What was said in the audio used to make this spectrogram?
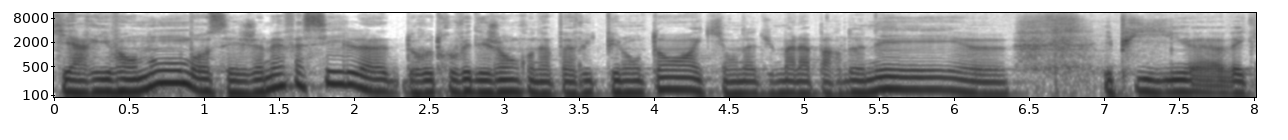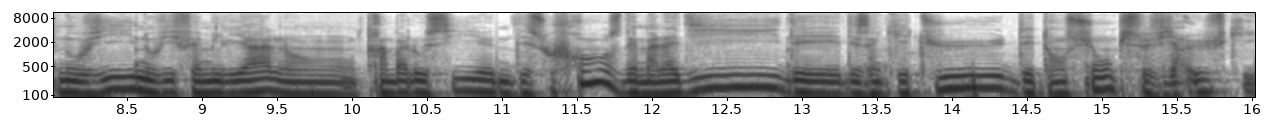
qui arrivent en nombre. C'est jamais facile de retrouver des gens qu'on n'a pas vus depuis longtemps et qui on a du mal à pardonner. Euh. Et puis, avec nos vies, nos vies familiales, on trimballe aussi des souffrances, des maladies, des, inquiétudes, des tensions, puis ce virus qui,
